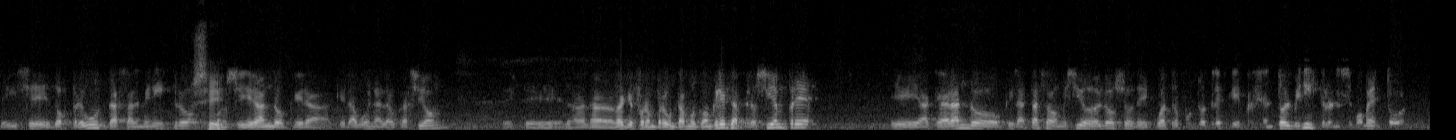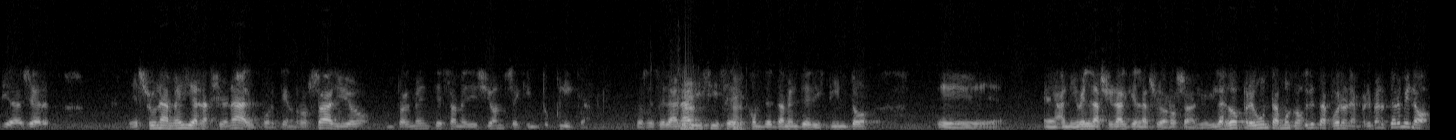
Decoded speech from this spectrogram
le hice dos preguntas al ministro, considerando que era, que era buena la ocasión. Este, la verdad que fueron preguntas muy concretas, pero siempre eh, aclarando que la tasa de homicidio doloso de 4.3 que presentó el ministro en ese momento, el día de ayer, es una media nacional, porque en Rosario, puntualmente, esa medición se quintuplica. Entonces, el análisis es completamente distinto eh, a nivel nacional que en la ciudad de Rosario. Y las dos preguntas muy concretas fueron, en primer término,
